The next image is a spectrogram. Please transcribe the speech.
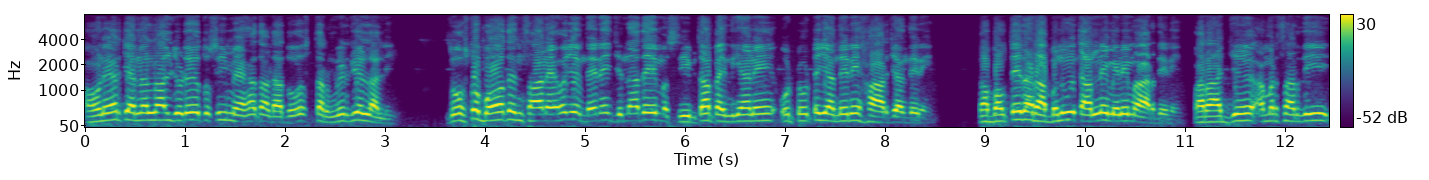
ਔਨ 에ਅਰ ਚੈਨਲ ਨਾਲ ਜੁੜੇ ਹੋ ਤੁਸੀਂ, ਮੈਂ ਹਾਂ ਤੁਹਾਡਾ ਦੋਸਤ ਧਰਮਵੀਰ ਜੀ ਲਾਲੀ। ਦੋਸਤੋ, ਬਹੁਤ ਇਨਸਾਨ ਇਹੋ ਜਿਹੇ ਹੁੰਦੇ ਨੇ ਜਿਨ੍ਹਾਂ ਦੇ ਮੁਸੀਬਤਾਂ ਪੈਂਦੀਆਂ ਨੇ, ਉਹ ਟੁੱਟ ਜਾਂਦੇ ਨੇ, ਹਾਰ ਜਾਂਦੇ ਨੇ। ਤਾਂ ਬਹੁਤੇ ਤਾਂ ਰੱਬ ਨੂੰ ਹੀ ਤਾਨੇ ਮੇਨੇ ਮਾਰਦੇ ਨੇ। ਪਰ ਅੱਜ ਅੰਮ੍ਰਿਤਸਰ ਦੀ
